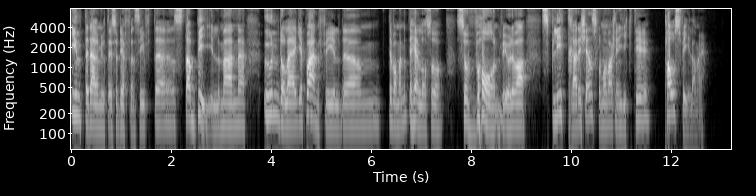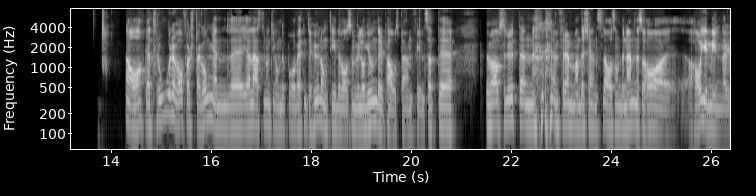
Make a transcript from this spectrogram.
inte däremot är så defensivt eh, stabil, men eh, underläge på Anfield, eh, det var man inte heller så, så van vid och det var splittrade känslor man verkligen gick till pausvila med. Ja, jag tror det var första gången. Eh, jag läste någonting om det på, vet inte hur lång tid det var som vi låg under i paus på Anfield. Så att eh det var absolut en, en främmande känsla och som du nämner så har, har ju Milner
